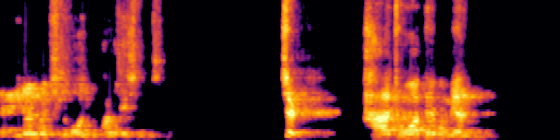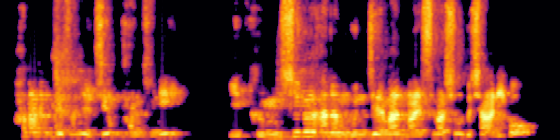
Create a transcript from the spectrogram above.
네, 이런 걸 지금 언급하고 계시는 것입니다. 즉, 다 종합해 보면 하나님께서는 지금 단순히 이 금식을 하는 문제만 말씀하시는 것이 아니고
